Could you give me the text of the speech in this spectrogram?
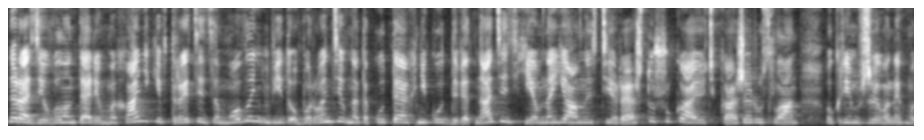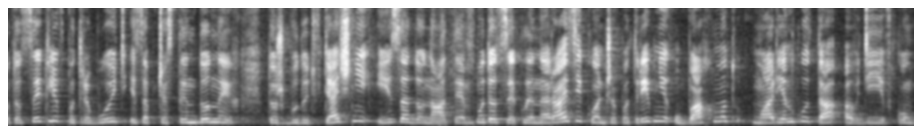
Наразі у волонтерів-механіків 30 замовлень від оборонців на таку техніку. 19 є в наявності, решту шукають, каже Руслан. Окрім вживаних мотоциклів, потребують і запчастин до них, тож будуть вдячні і за донати. Мотоцикли наразі конче потрібні у Бахмут, Мар'янку та Авдіївку.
